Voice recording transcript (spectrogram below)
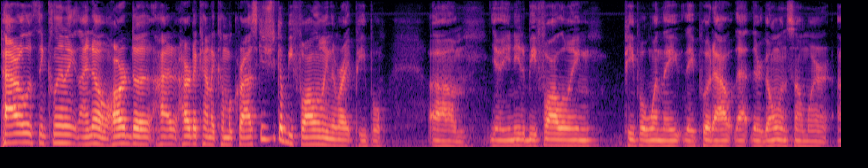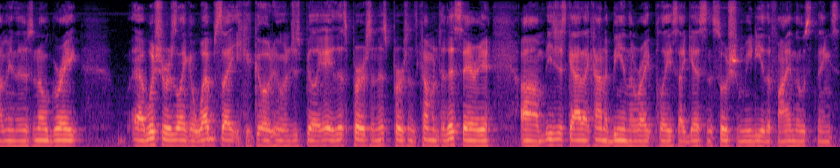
powerlifting clinics, I know hard to hard, to kind of come across because you got to be following the right people. Um, you know, you need to be following people when they they put out that they're going somewhere. I mean, there's no great. I wish there was like a website you could go to and just be like, hey, this person, this person's coming to this area. Um, you just gotta kind of be in the right place, I guess, in social media to find those things.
